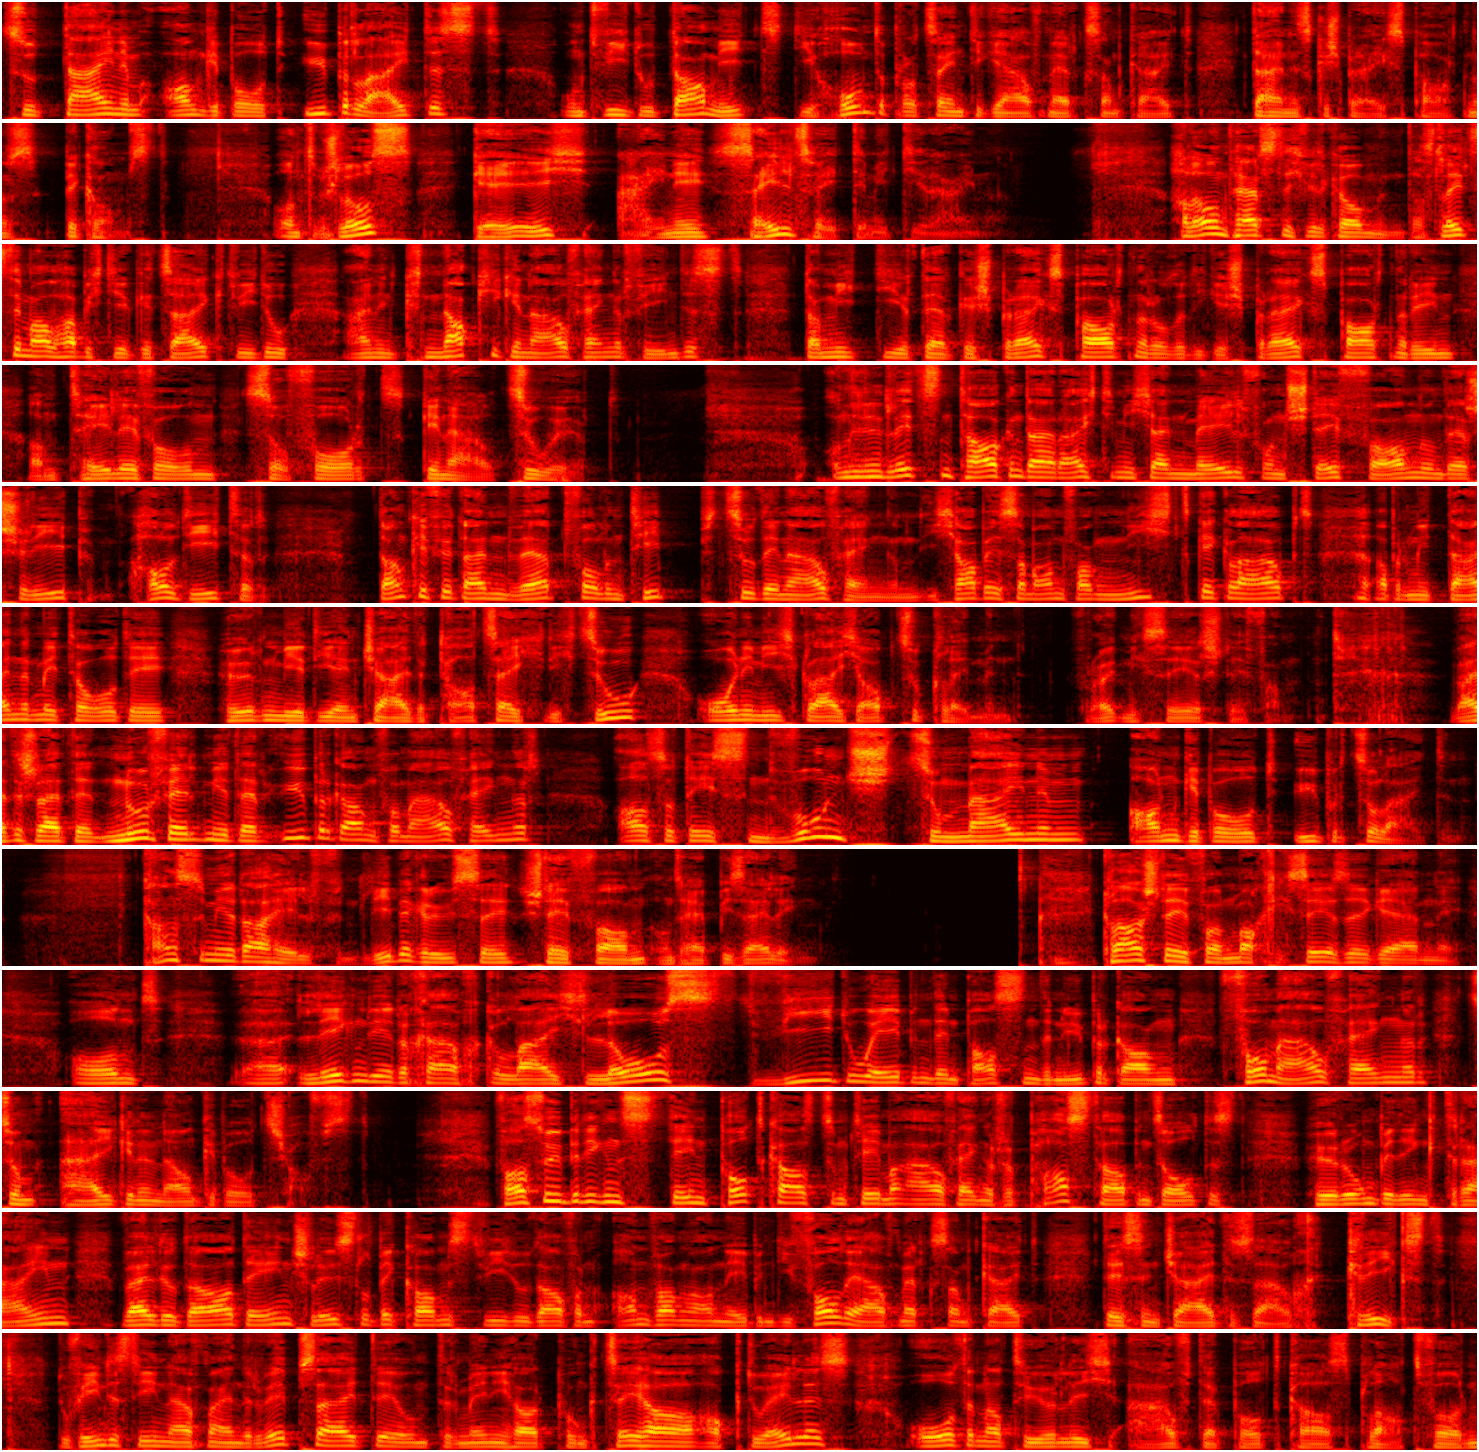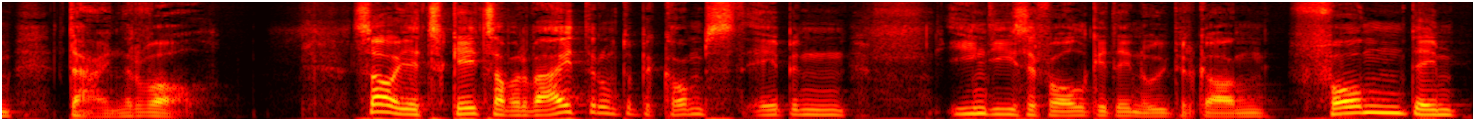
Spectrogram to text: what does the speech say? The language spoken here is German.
zu deinem Angebot überleitest und wie du damit die hundertprozentige Aufmerksamkeit deines Gesprächspartners bekommst. Und zum Schluss gehe ich eine Saleswette mit dir ein. Hallo und herzlich willkommen. Das letzte Mal habe ich dir gezeigt, wie du einen knackigen Aufhänger findest, damit dir der Gesprächspartner oder die Gesprächspartnerin am Telefon sofort genau zuhört. Und in den letzten Tagen, da erreichte mich ein Mail von Stefan und er schrieb, Hallo Dieter, danke für deinen wertvollen Tipp zu den Aufhängern. Ich habe es am Anfang nicht geglaubt, aber mit deiner Methode hören mir die Entscheider tatsächlich zu, ohne mich gleich abzuklemmen. Freut mich sehr, Stefan. Weiter schreibt er, nur fällt mir der Übergang vom Aufhänger, also dessen Wunsch zu meinem Angebot überzuleiten. Kannst du mir da helfen? Liebe Grüße, Stefan und Happy Selling. Klar, Stefan, mache ich sehr, sehr gerne. Und äh, legen wir doch auch gleich los, wie du eben den passenden Übergang vom Aufhänger zum eigenen Angebot schaffst. Falls du übrigens den Podcast zum Thema Aufhänger verpasst haben solltest, hör unbedingt rein, weil du da den Schlüssel bekommst, wie du da von Anfang an eben die volle Aufmerksamkeit des Entscheiders auch kriegst. Du findest ihn auf meiner Webseite unter manyhard.ch aktuelles oder natürlich auf der Podcast-Plattform deiner Wahl. So, jetzt geht's aber weiter und du bekommst eben in dieser Folge den Übergang von dem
